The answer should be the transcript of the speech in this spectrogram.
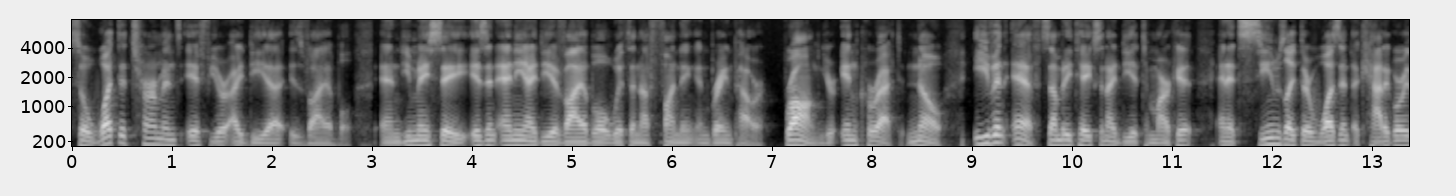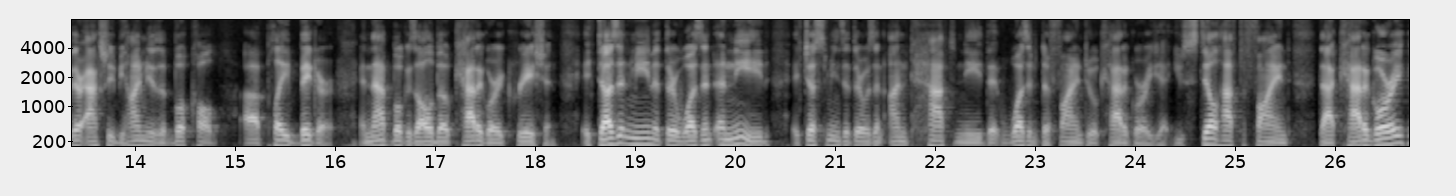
So, what determines if your idea is viable? And you may say, isn't any idea viable with enough funding and brain power? Wrong. You're incorrect. No. Even if somebody takes an idea to market and it seems like there wasn't a category there, actually, behind me is a book called uh, Play Bigger. And that book is all about category creation. It doesn't mean that there wasn't a need, it just means that there was an untapped need that wasn't defined to a category yet. You still have to find that category,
